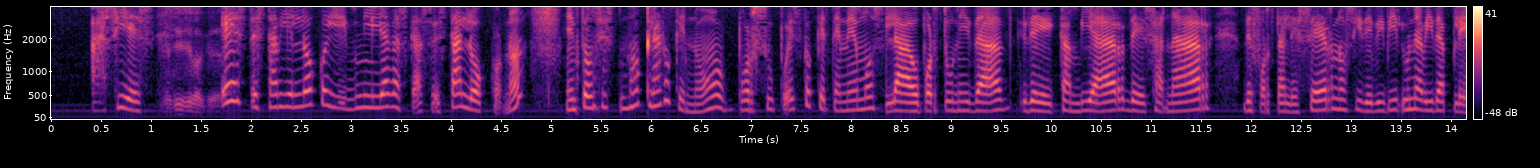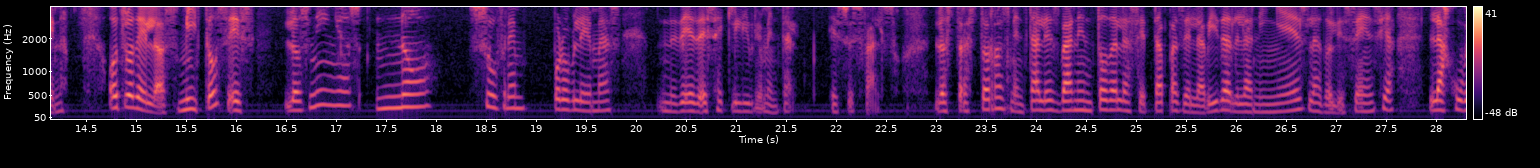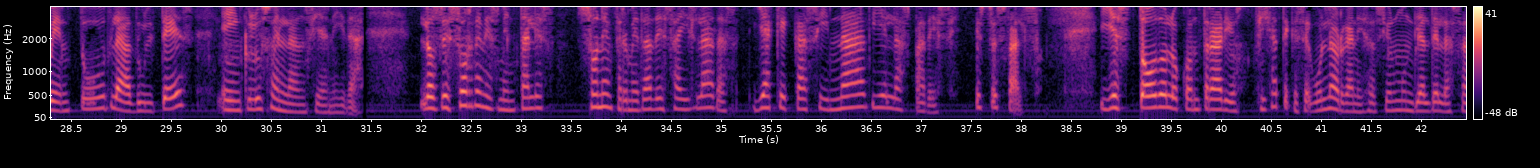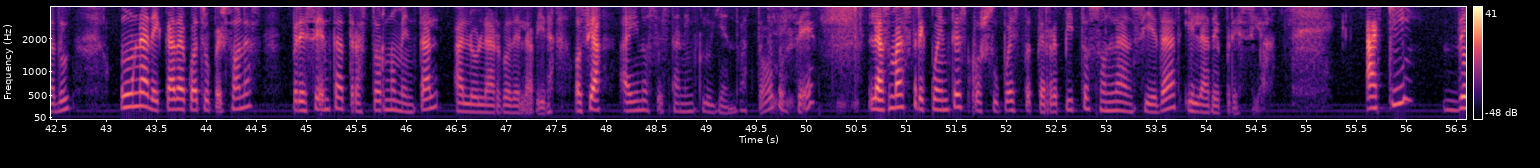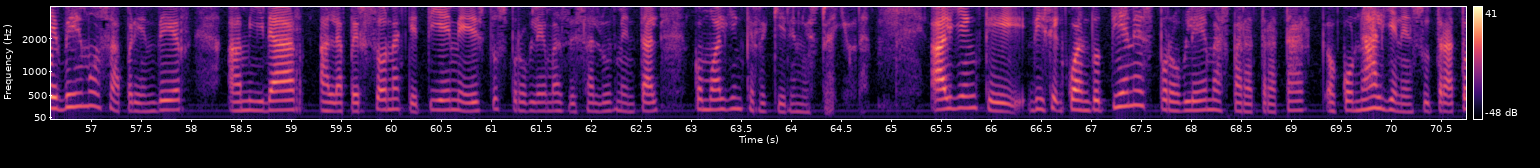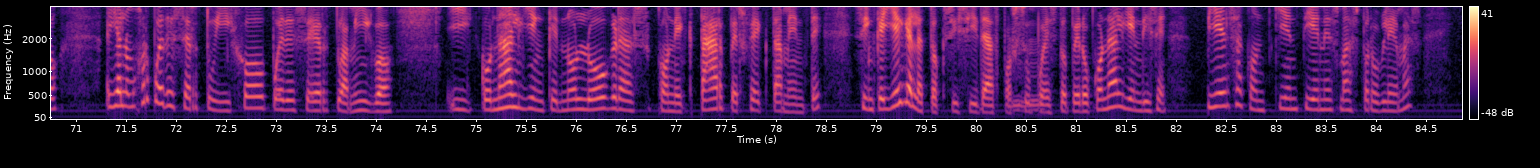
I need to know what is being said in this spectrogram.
Así es. Así se va a quedar. Este está bien loco y ni le hagas caso, está loco, ¿no? Entonces, no, claro que no. Por supuesto que tenemos la oportunidad de cambiar, de sanar, de fortalecernos y de vivir una vida plena. Otro de los mitos es los niños no sufren problemas de desequilibrio mental. Eso es falso. Los trastornos mentales van en todas las etapas de la vida, de la niñez, la adolescencia, la juventud, la adultez e incluso en la ancianidad. Los desórdenes mentales son enfermedades aisladas, ya que casi nadie las padece. Esto es falso. Y es todo lo contrario. Fíjate que según la Organización Mundial de la Salud, una de cada cuatro personas presenta trastorno mental a lo largo de la vida. O sea, ahí nos están incluyendo a todos. ¿eh? Las más frecuentes, por supuesto, te repito, son la ansiedad y la depresión. Aquí debemos aprender a mirar a la persona que tiene estos problemas de salud mental como alguien que requiere nuestra ayuda alguien que dicen cuando tienes problemas para tratar o con alguien en su trato, y a lo mejor puede ser tu hijo, puede ser tu amigo, y con alguien que no logras conectar perfectamente, sin que llegue a la toxicidad, por supuesto, pero con alguien dice, piensa con quién tienes más problemas,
